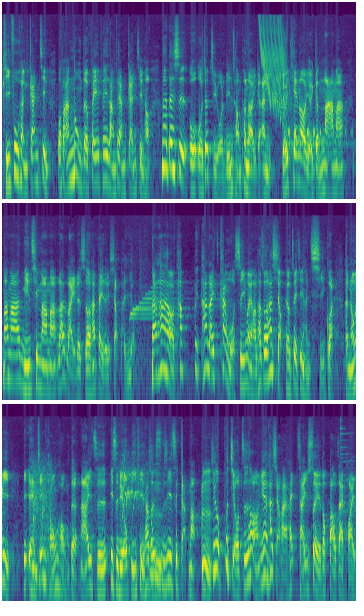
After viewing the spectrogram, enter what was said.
皮肤很干净，我把它弄得非非常非常干净哈。那但是我我就举我临床碰到一个案例，有一天哦，有一个妈妈，妈妈年轻妈妈，她来的时候她带着个小朋友，那她好，她不，她来看我是因为哈，她说她小朋友最近很奇怪，很容易 眼睛红红的，然后一直一直流鼻涕。他说是不是一直感冒？嗯。结果不久之后，因为他小孩还才一岁，都抱在怀里。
